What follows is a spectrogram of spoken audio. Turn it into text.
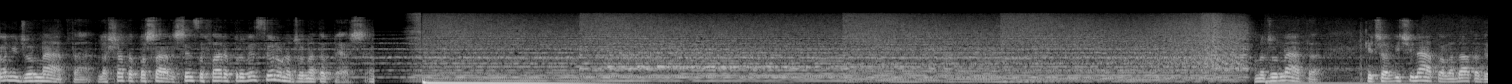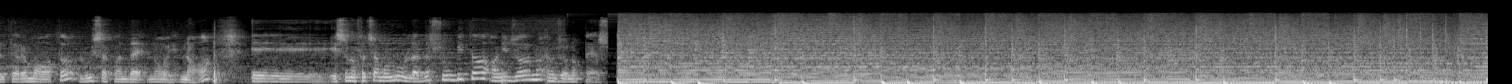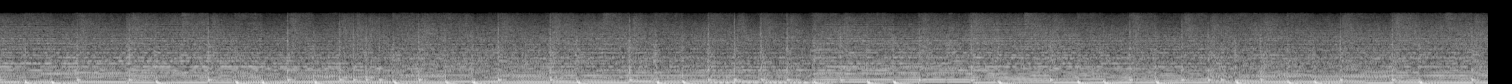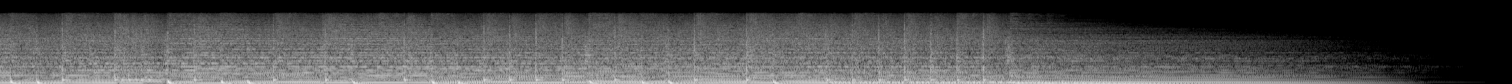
Ogni giornata lasciata passare senza fare prevenzione è una giornata persa. Una giornata che ci ha avvicinato alla data del terremoto, lui sa quando è, noi no, e, e se non facciamo nulla da subito ogni giorno è un giorno perso.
